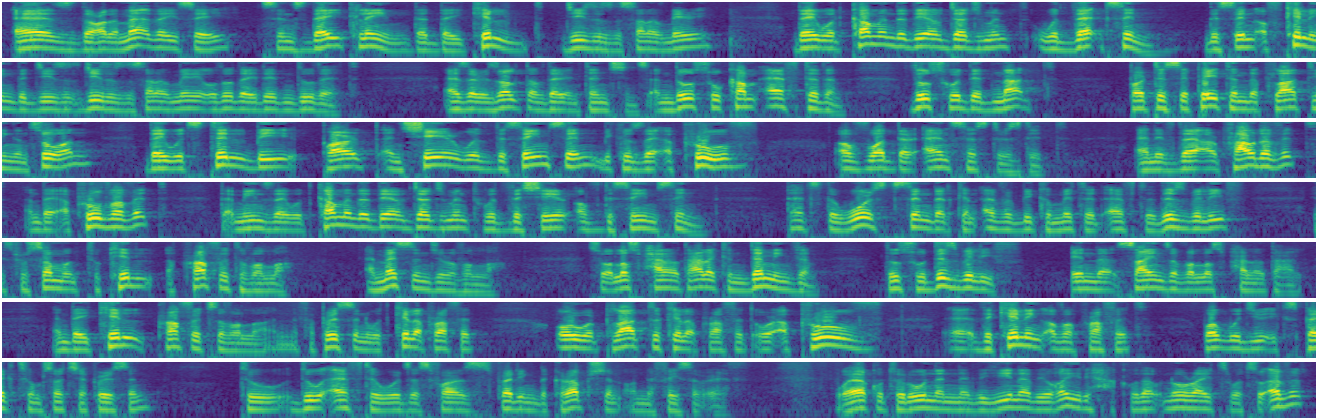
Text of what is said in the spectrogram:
as the ulama they say, since they claim that they killed Jesus the son of Mary, they would come in the day of judgment with that sin, the sin of killing the Jesus, Jesus the son of Mary, although they didn't do that, as a result of their intentions. And those who come after them, those who did not participate in the plotting and so on, they would still be part and share with the same sin because they approve of what their ancestors did. And if they are proud of it and they approve of it, that means they would come in the day of judgment with the share of the same sin. That's the worst sin that can ever be committed after this belief is for someone to kill a prophet of Allah, a messenger of Allah. So Allah subhanahu wa ta'ala condemning them, those who disbelieve in the signs of Allah subhanahu wa ta'ala and they kill prophets of Allah. And if a person would kill a prophet, or would plot to kill a prophet, or approve uh, the killing of a prophet, what would you expect from such a person to do afterwards as far as spreading the corruption on the face of earth? ويقتلون النبيين بغير حق without no rights whatsoever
